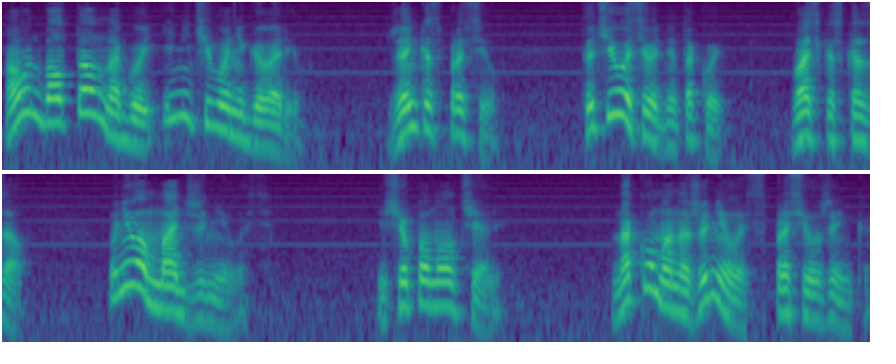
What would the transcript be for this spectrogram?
А он болтал ногой и ничего не говорил. Женька спросил: "Ты чего сегодня такой?" Васька сказал: "У него мать женилась". Еще помолчали. "На ком она женилась?" спросил Женька.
